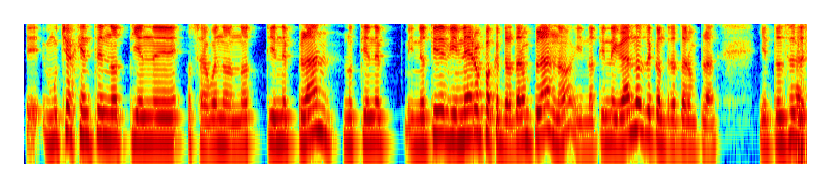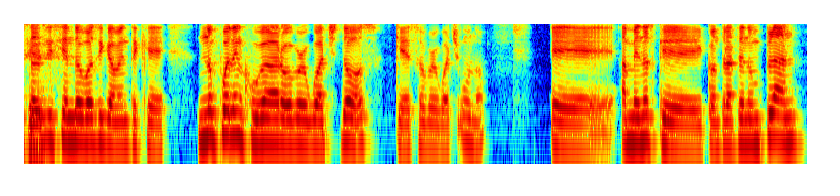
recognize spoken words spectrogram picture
eh, mucha gente no tiene, o sea, bueno, no tiene plan, no tiene, y no tiene dinero para contratar un plan, ¿no? Y no tiene ganas de contratar un plan. Y entonces le estás diciendo básicamente que no pueden jugar Overwatch 2, que es Overwatch 1, eh, a menos que contraten un plan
